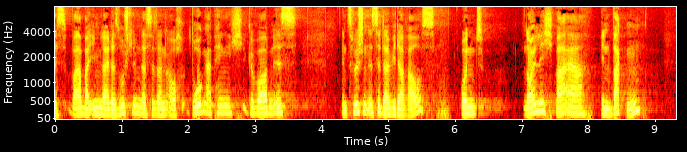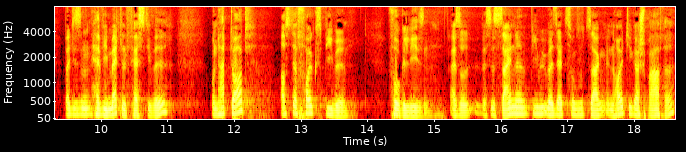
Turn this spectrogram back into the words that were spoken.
das war bei ihm leider so schlimm, dass er dann auch drogenabhängig geworden ist. Inzwischen ist er da wieder raus und neulich war er in Wacken bei diesem Heavy Metal Festival und hat dort aus der Volksbibel vorgelesen. Also das ist seine Bibelübersetzung sozusagen in heutiger Sprache.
